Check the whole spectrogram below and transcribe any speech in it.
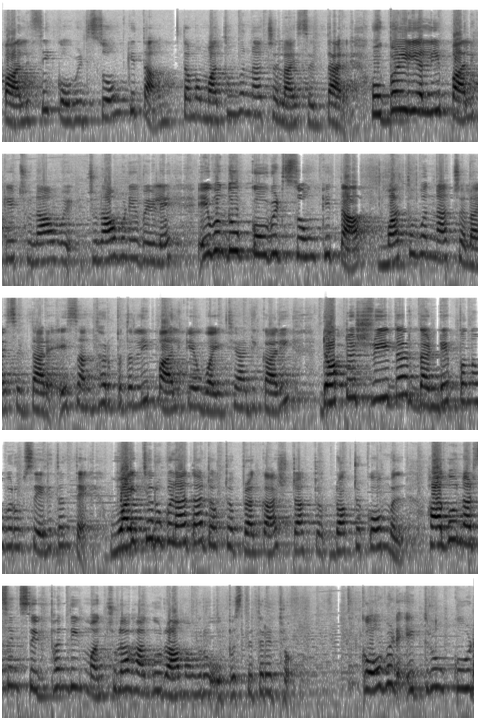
ಪಾಲಿಸಿ ಕೋವಿಡ್ ಸೋಂಕಿತ ತಮ್ಮ ಮತವನ್ನ ಚಲಾಯಿಸಿದ್ದಾರೆ ಹುಬ್ಬಳ್ಳಿಯಲ್ಲಿ ಪಾಲಿಕೆ ಚುನಾವಣೆ ಚುನಾವಣೆ ವೇಳೆ ಈ ಒಂದು ಕೋವಿಡ್ ಸೋಂಕಿತ ಮತವನ್ನ ಚಲಾಯಿಸಿದ್ದಾರೆ ಈ ಸಂದರ್ಭದಲ್ಲಿ ಪಾಲಿಕೆ ವೈದ್ಯಾಧಿಕಾರಿ ಡಾಕ್ಟರ್ ಶ್ರೀಧರ್ ದಂಡೆಪ್ಪನವರು ಸೇರಿದಂತೆ ವೈದ್ಯರುಗಳಾದ doctor Prakash, doctor doctor Komal ಹಾಗೂ ನರ್ಸಿಂಗ್ ಸಿಬ್ಬಂದಿ ಮಂಜುಳಾ ಹಾಗೂ ರಾಮ್ ಅವರು ಉಪಸ್ಥಿತರಿದ್ದರು. ಕೋವಿಡ್ ಇದ್ರೂ ಕೂಡ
